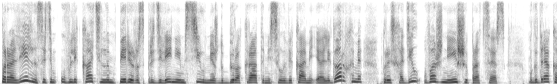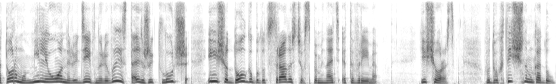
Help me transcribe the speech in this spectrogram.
Параллельно с этим увлекательным перераспределением сил между бюрократами, силовиками и олигархами происходил важнейший процесс, благодаря которому миллионы людей в нулевые стали жить лучше и еще долго будут с радостью вспоминать это время. Еще раз, в 2000 году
